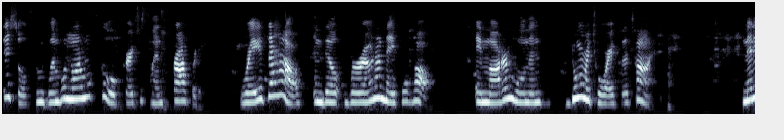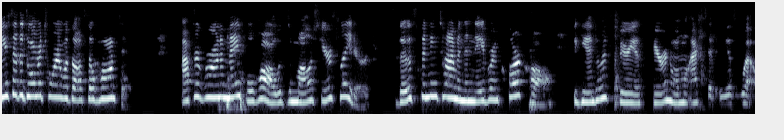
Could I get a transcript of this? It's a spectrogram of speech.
officials from Glenville Normal School purchased Lynn's property, razed the house, and built Verona Mapel Hall, a modern woman's dormitory for the time. Many said the dormitory was also haunted. After Verona Mapel Hall was demolished years later, those spending time in the neighboring Clark Hall began to experience paranormal activity as well.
